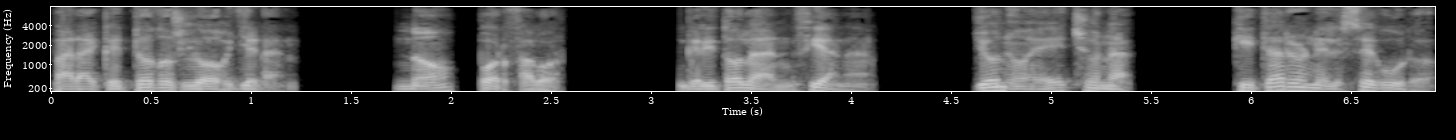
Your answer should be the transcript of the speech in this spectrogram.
para que todos lo oyeran. No, por favor gritó la anciana. Yo no he hecho nada. Quitaron el seguro.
